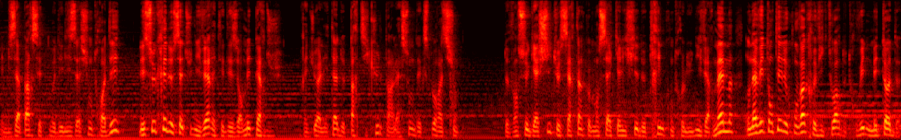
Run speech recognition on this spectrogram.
Mais mis à part cette modélisation 3D, les secrets de cet univers étaient désormais perdus réduit à l'état de particules par la sonde d'exploration. Devant ce gâchis que certains commençaient à qualifier de crime contre l'univers même, on avait tenté de convaincre Victoire de trouver une méthode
